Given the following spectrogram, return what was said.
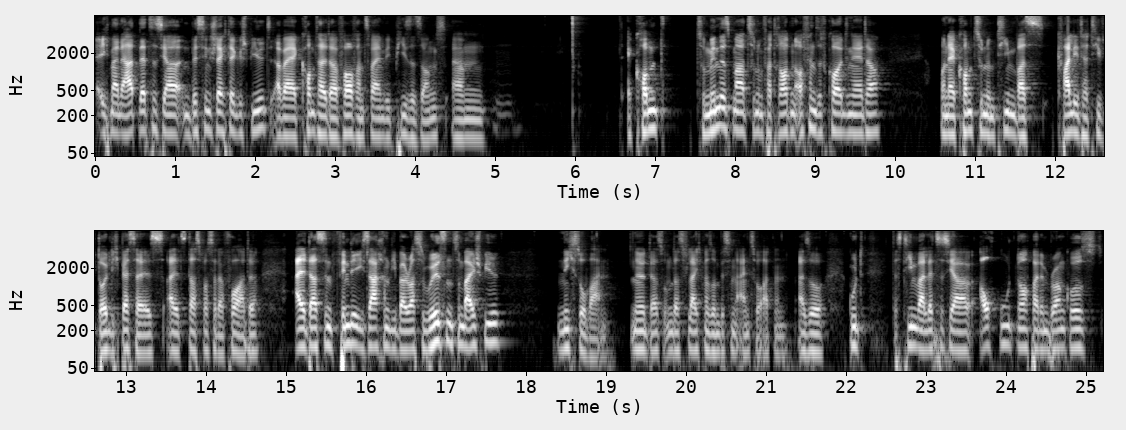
ich meine, er hat letztes Jahr ein bisschen schlechter gespielt, aber er kommt halt davor von zwei MVP-Saisons. Ähm, er kommt zumindest mal zu einem vertrauten Offensive Coordinator und er kommt zu einem Team, was qualitativ deutlich besser ist als das, was er davor hatte. All das sind, finde ich, Sachen, die bei Russell Wilson zum Beispiel nicht so waren. Ne, das, um das vielleicht mal so ein bisschen einzuordnen. Also gut, das Team war letztes Jahr auch gut noch bei den Broncos,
